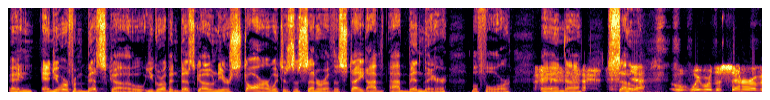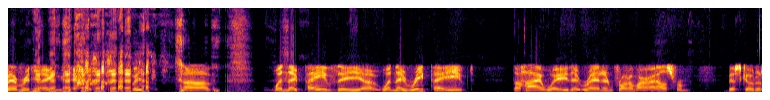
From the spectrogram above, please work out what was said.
And and you were from Biscoe. You grew up in Biscoe near Star, which is the center of the state. I've I've been there before, and uh, so yeah, we were the center of everything. we, uh, when they paved the uh, when they repaved the highway that ran in front of our house from Biscoe to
